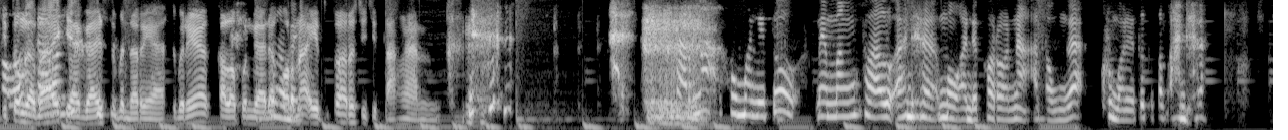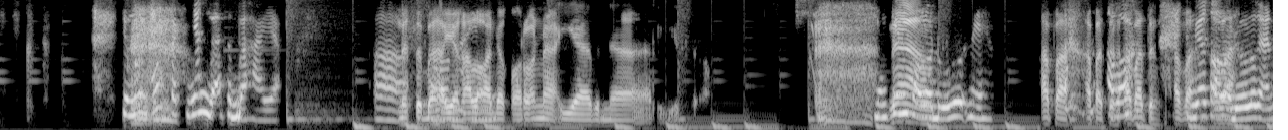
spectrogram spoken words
itu nggak baik ya guys sebenarnya. Sebenarnya kalaupun nggak ada corona itu tuh harus cuci tangan. Karena kuman itu memang selalu ada mau ada corona atau enggak kuman itu tetap ada. Cuman efeknya nggak sebahaya. Uh, nggak sebahaya kalau ada corona. Iya benar gitu. Mungkin nah, kalau dulu nih apa? Apa tuh? Apa? Tuh? Apa? Enggak kalau dulu kan.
